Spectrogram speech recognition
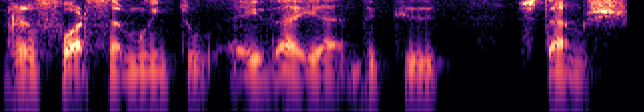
reforça muito a ideia de que estamos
